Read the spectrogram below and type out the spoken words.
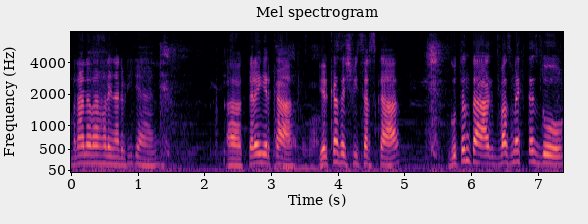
Branová Halina, dobrý den. Uh, který Jirka? Jirka ze Švýcarska. Guten Tag, dva zmechte zdu.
